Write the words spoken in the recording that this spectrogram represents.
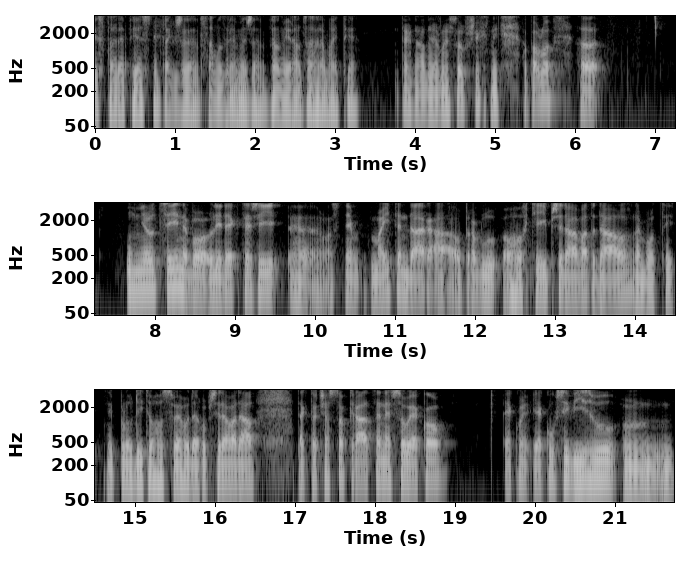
tie staré piesne, takže samozrejme, že veľmi rád zahrám aj tie tak nádherné jsou všechny. A Pavlo, eh, umělci nebo lidé, kteří eh, vlastně mají ten dar a opravdu ho chtějí předávat dál, nebo ty, ty plody toho svého daru předávat dál, tak to častokrát nesou jako jako, jakousi výzvu mm,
